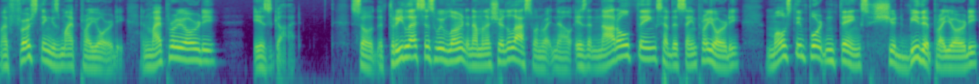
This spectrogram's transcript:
My first thing is my priority. And my priority is God. So the three lessons we've learned, and I'm going to share the last one right now, is that not all things have the same priority. Most important things should be the priority,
